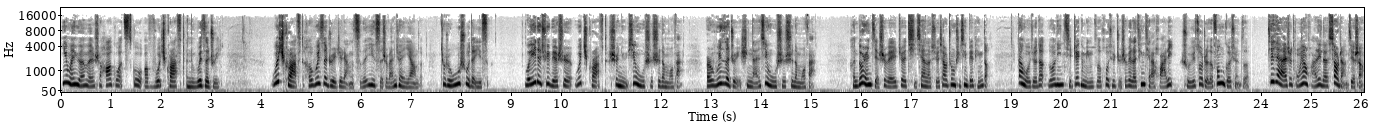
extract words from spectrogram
英文原文是 Hogwarts School of Witchcraft and Wizardry。Witchcraft 和 Wizardry 这两个词的意思是完全一样的，就是巫术的意思。唯一的区别是，Witchcraft 是女性巫师施的魔法，而 Wizardry 是男性巫师式的魔法。很多人解释为这体现了学校重视性别平等，但我觉得罗琳起这个名字或许只是为了听起来华丽，属于作者的风格选择。接下来是同样华丽的校长介绍。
